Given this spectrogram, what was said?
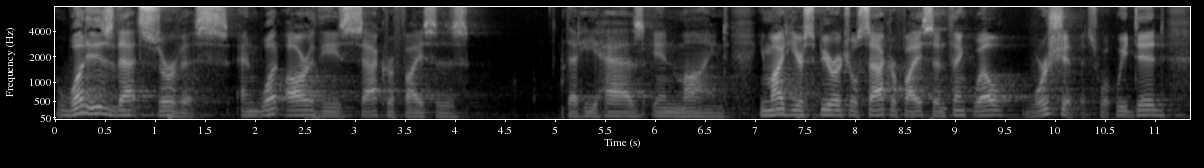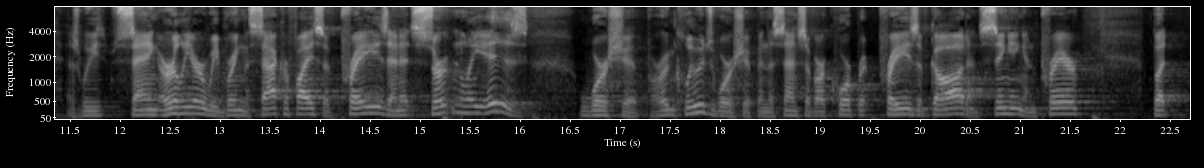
What is that service, and what are these sacrifices that he has in mind? You might hear spiritual sacrifice and think, well, worship. It's what we did as we sang earlier. We bring the sacrifice of praise, and it certainly is worship, or includes worship in the sense of our corporate praise of God and singing and prayer. But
